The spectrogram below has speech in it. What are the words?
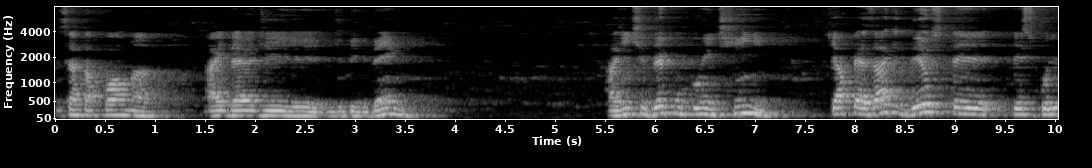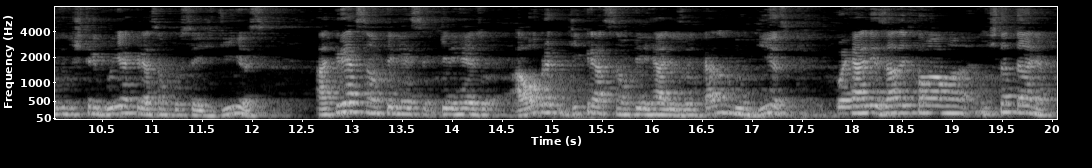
de certa forma, à ideia de, de Big Bang, a gente vê com Turrentini que apesar de Deus ter, ter escolhido distribuir a criação por seis dias, a criação que ele, que ele a obra de criação que ele realizou em cada um dos dias foi realizada de forma instantânea.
